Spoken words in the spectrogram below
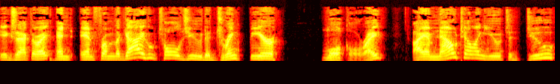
Exactly right. And and from the guy who told you to drink beer local, right? I am now telling you to do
